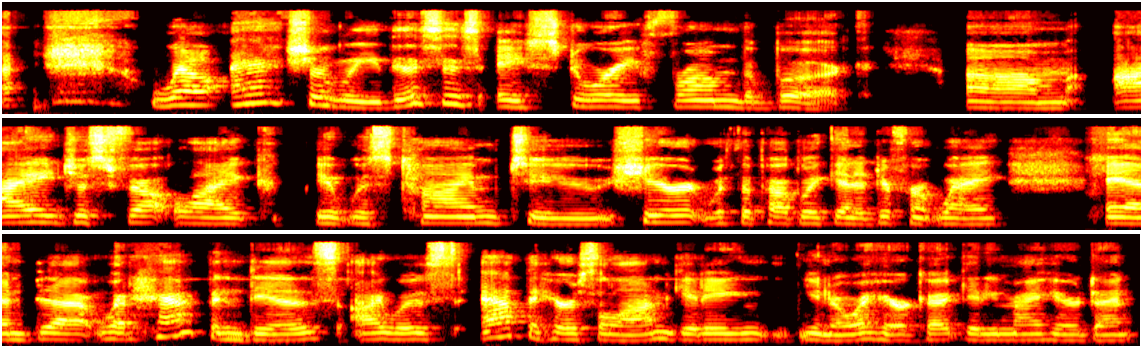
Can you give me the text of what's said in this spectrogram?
well, actually, this is a story from the book. Um, I just felt like it was time to share it with the public in a different way. And uh, what happened is I was at the hair salon getting, you know, a haircut, getting my hair done.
